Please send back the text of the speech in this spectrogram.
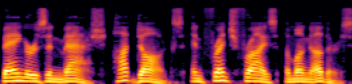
bangers and mash, hot dogs, and French fries, among others.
